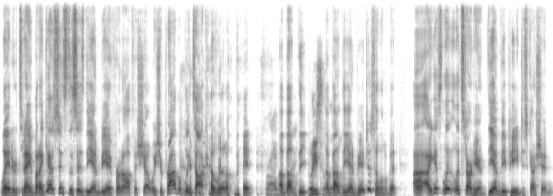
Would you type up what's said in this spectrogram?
later today. But I guess since this is the NBA front office show, we should probably talk a little bit about the about the NBA just a little bit. Uh, I guess let, let's start here. The MVP discussion.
